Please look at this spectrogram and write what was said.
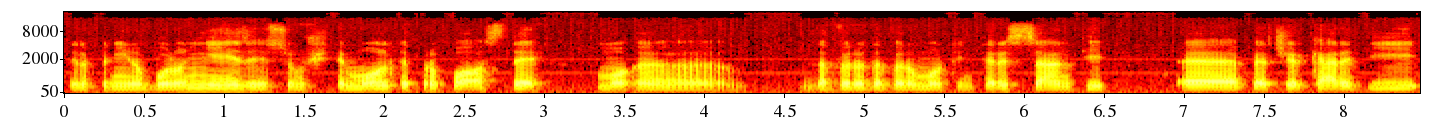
dell'Appennino bolognese. E sono uscite molte proposte mo, eh, davvero, davvero molto interessanti eh, per cercare di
